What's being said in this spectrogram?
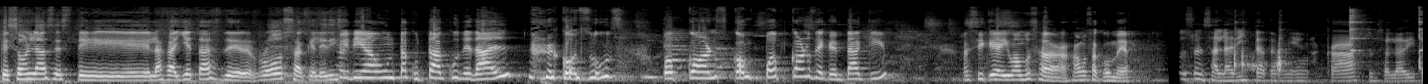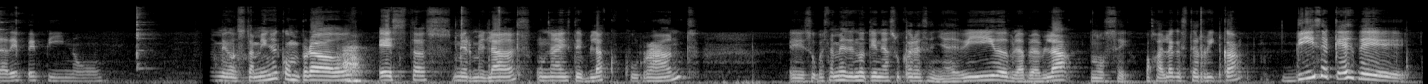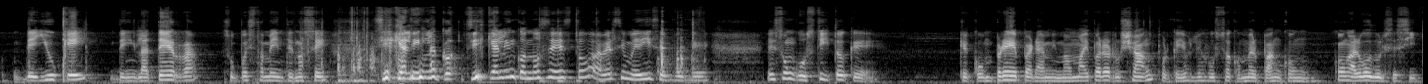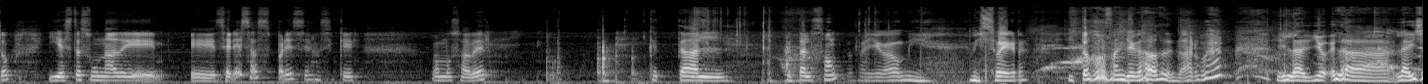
que son las este las galletas de rosa que le dicen. Hoy día un tacu tacu de dal con sus popcorns con popcorns de Kentucky. Así que ahí vamos a vamos a comer. Su ensaladita también. Acá su ensaladita de pepino Amigos, también he comprado estas mermeladas. Una es de Black Currant. Eh, supuestamente no tiene azúcares añadidos, bla, bla, bla. No sé. Ojalá que esté rica. Dice que es de, de UK, de Inglaterra. Supuestamente, no sé. Si es, que alguien si es que alguien conoce esto, a ver si me dice, porque es un gustito que, que compré para mi mamá y para Rushan, porque a ellos les gusta comer pan con, con algo dulcecito. Y esta es una de eh, cerezas, parece, así que vamos a ver qué tal, qué tal son. Ha llegado mi, mi suegra y todos han llegado de Darwin. Y la, yo,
